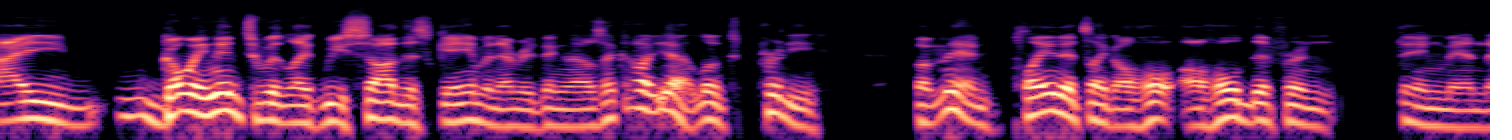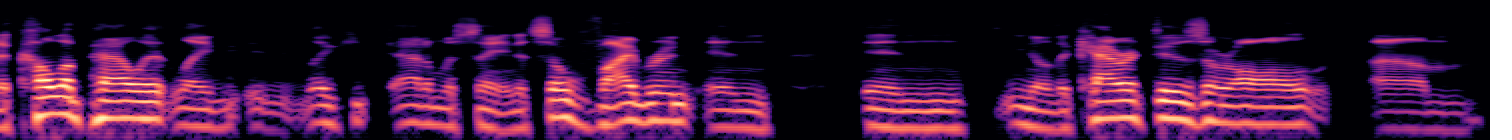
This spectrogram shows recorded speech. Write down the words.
I going into it like we saw this game and everything, and I was like, oh yeah, it looks pretty. But man, playing it's like a whole a whole different thing, man. The color palette, like like Adam was saying, it's so vibrant and and you know the characters are all um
